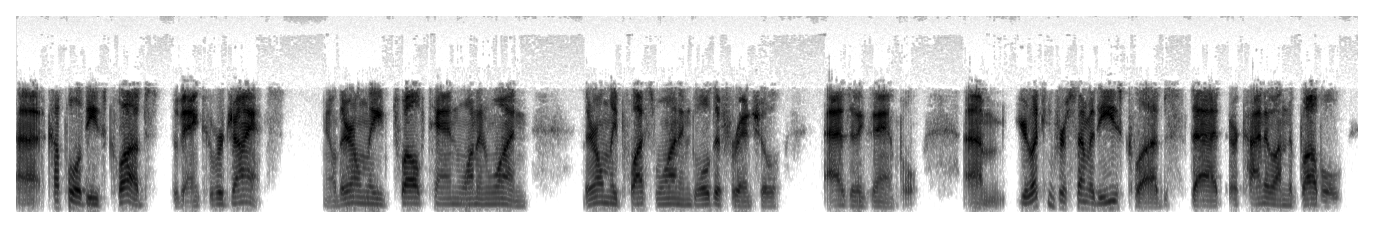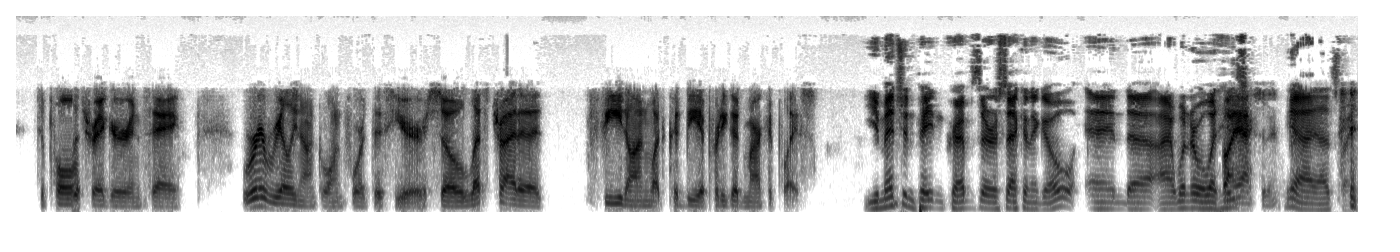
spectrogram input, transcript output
uh, a couple of these clubs, the Vancouver Giants. You know, they're only 12, 10, 1 and 1. They're only plus one in goal differential, as an example. Um, you're looking for some of these clubs that are kind of on the bubble to pull the trigger and say, we're really not going for it this year, so let's try to feed on what could be a pretty good marketplace. You mentioned Peyton Krebs there a second ago, and uh, I wonder what his, by accident. Yeah, that's fine.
